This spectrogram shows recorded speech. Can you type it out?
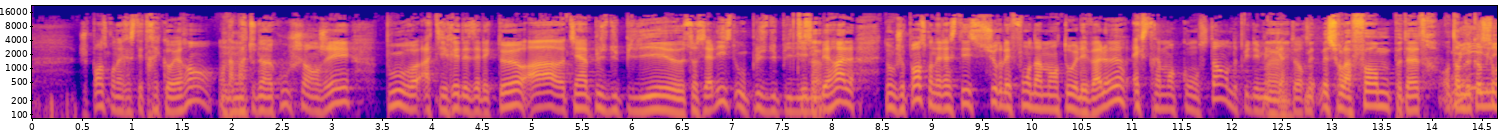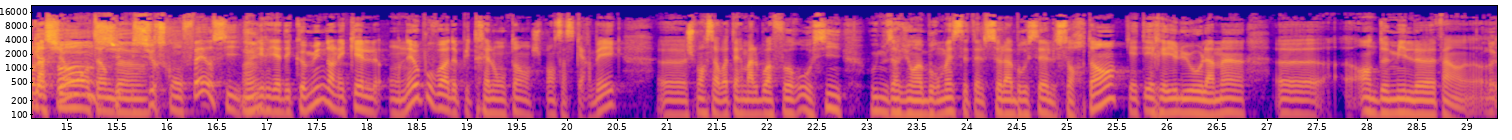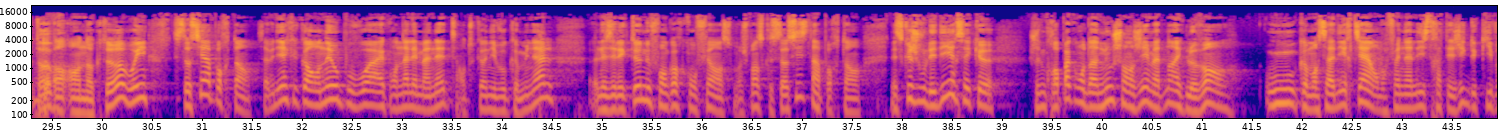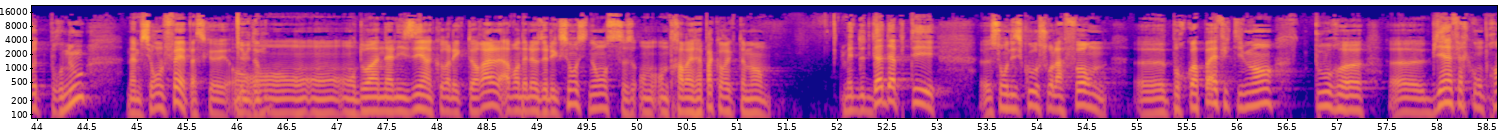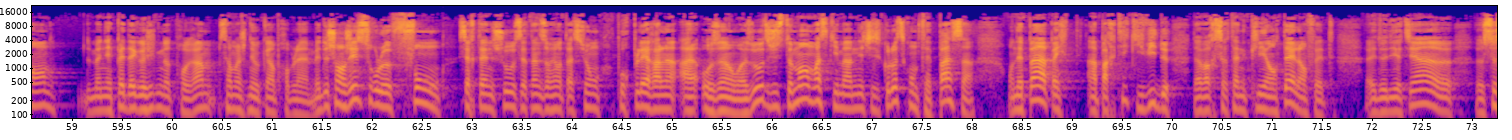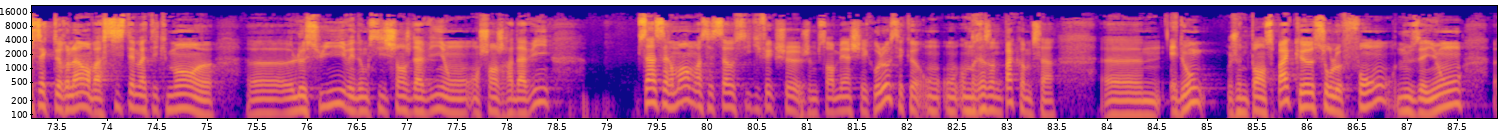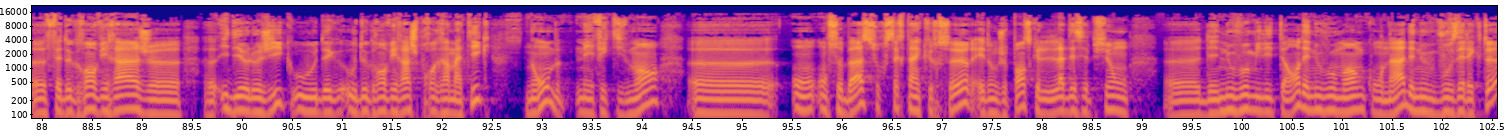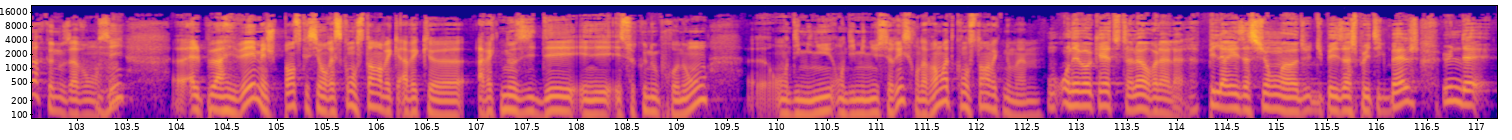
je pense qu'on est resté très cohérent. On n'a mhm. pas tout d'un coup changé pour attirer des électeurs. Ah, tiens, plus du pilier euh, socialiste ou plus du pilier libéral. Donc je pense qu'on est resté sur les fondamentaux et les valeurs extrêmement constants depuis 2014. Mais, sur la forme peut-être, en termes de communication, en termes sur, de... sur ce qu'on fait aussi. Je veux dire, il y a des communes dans lesquelles on est au pouvoir depuis très longtemps. Je pense à Scarbeck, euh, je pense à Watermal-Boisfort aussi, où nous avions un bourgmestre, c'était le seul à Bruxelles sortant, qui a été réélu haut la main euh, en 2000, euh, enfin en, en octobre oui, c'est aussi important. Ça veut dire que quand on est au pouvoir et qu'on a les manettes, en tout cas au niveau communal, les électeurs nous font encore confiance. Moi, je pense que ça aussi c'est important. Mais ce que je voulais dire, c'est que je ne crois pas qu'on doit nous changer maintenant avec le vent ou commencer à dire tiens, on va faire une analyse stratégique de qui vote pour nous, même si on le fait parce que on, doit analyser un corps électoral avant d'aller aux élections, sinon on, ne travaillerait pas correctement. Mais d'adapter euh, son discours sur la forme, euh, pourquoi pas effectivement pour euh, bien faire comprendre de manière pédagogique notre programme, ça moi je n'ai aucun problème. Mais de changer sur le fond certaines choses, certaines orientations pour plaire à aux uns ou aux autres, justement, moi ce qui m'a amené chez Scolo, c'est qu'on ne fait pas ça. On n'est pas un, parti qui vit d'avoir certaines clientèles en fait, et de dire tiens, euh, ce secteur-là, on va systématiquement euh, euh, le suivre, et donc s'il change d'avis, on, on changera d'avis sincèrement, moi, c'est ça aussi qui fait que je, je me sens bien chez Ecolo, c'est qu'on on, on, ne raisonne pas comme ça. Euh, et donc, je ne pense pas que sur le fond, nous ayons euh, fait de grands virages euh, idéologiques ou, des, ou de grands virages programmatiques. Non, mais effectivement, euh, on, on, se base sur certains curseurs, et donc je pense que la déception euh, des nouveaux militants, des nouveaux membres qu'on a, des nouveaux électeurs que nous avons aussi. Mhm. Euh, elle peut arriver, mais je pense que si on reste constant avec avec euh, avec nos idées et, et, ce que nous prenons, euh, on diminue on diminue ce risque. On doit vraiment être constant avec nous-mêmes. On, évoquait tout à l'heure voilà la, la pilarisation du, du, paysage politique belge. Une des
